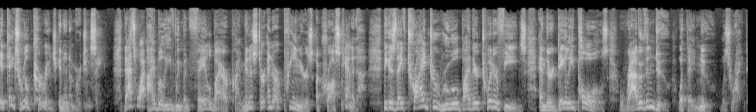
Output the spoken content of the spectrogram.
It takes real courage in an emergency. That's why I believe we've been failed by our Prime Minister and our premiers across Canada, because they've tried to rule by their Twitter feeds and their daily polls rather than do what they knew was right.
